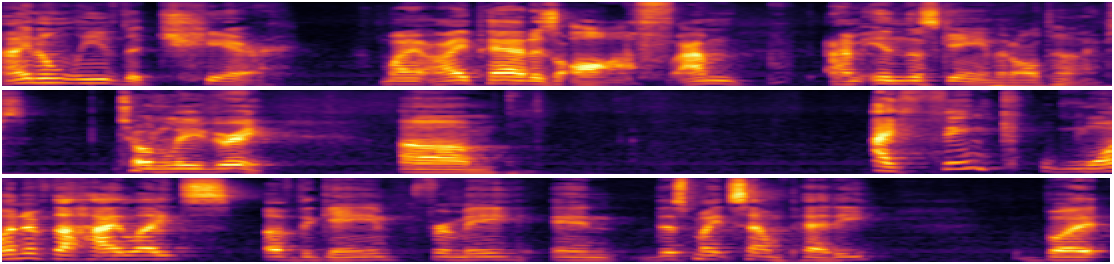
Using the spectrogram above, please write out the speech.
I, I don't leave the chair. My iPad is off. I'm I'm in this game at all times. Totally agree. Um, I think one of the highlights of the game for me, and this might sound petty, but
